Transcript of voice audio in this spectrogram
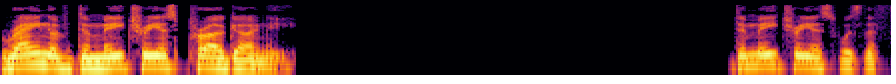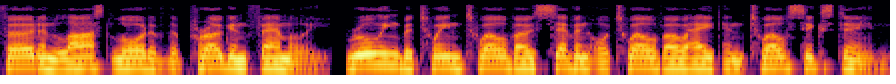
Reign of Demetrius Progoni Demetrius was the third and last lord of the Progan family, ruling between 1207 or 1208 and 1216.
